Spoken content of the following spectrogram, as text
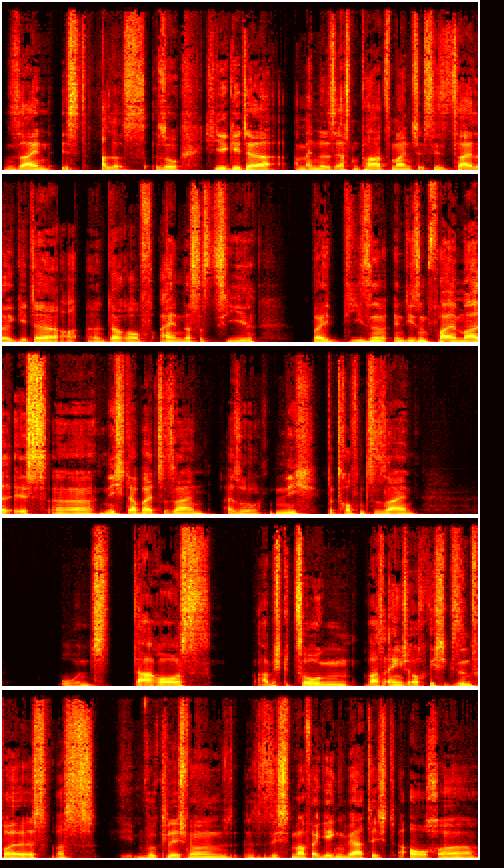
sein ist alles. Also hier geht er am Ende des ersten Parts, meine ich, ist diese Zeile, geht er äh, darauf ein, dass das Ziel bei diesem, in diesem Fall mal ist, äh, nicht dabei zu sein, also nicht betroffen zu sein. Und daraus habe ich gezogen, was eigentlich auch richtig sinnvoll ist, was wirklich, wenn man sich mal vergegenwärtigt, auch äh,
